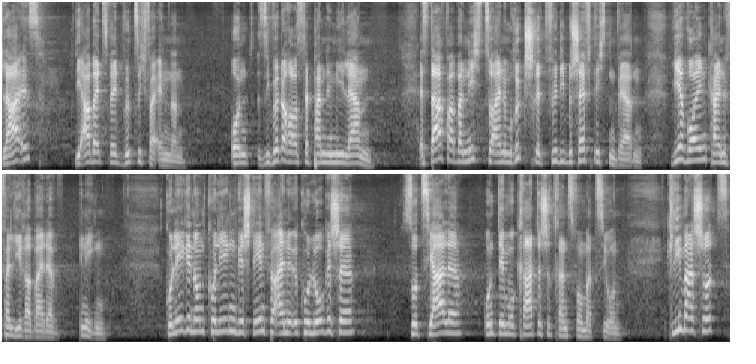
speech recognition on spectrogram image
Klar ist, die Arbeitswelt wird sich verändern und sie wird auch aus der Pandemie lernen. Es darf aber nicht zu einem Rückschritt für die Beschäftigten werden. Wir wollen keine Verlierer bei der wenigen. Kolleginnen und Kollegen, wir stehen für eine ökologische, soziale und demokratische Transformation. Klimaschutz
